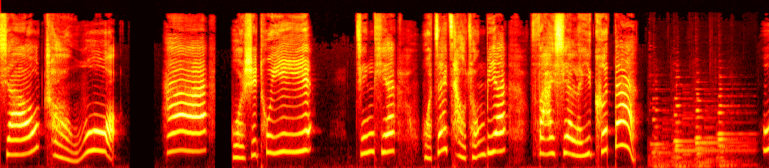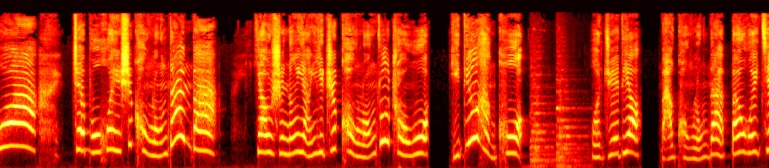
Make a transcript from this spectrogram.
小宠物。嗨，我是兔依依。今天我在草丛边发现了一颗蛋。哇，这不会是恐龙蛋吧？要是能养一只恐龙做宠物，一定很酷。我决定把恐龙蛋搬回家。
